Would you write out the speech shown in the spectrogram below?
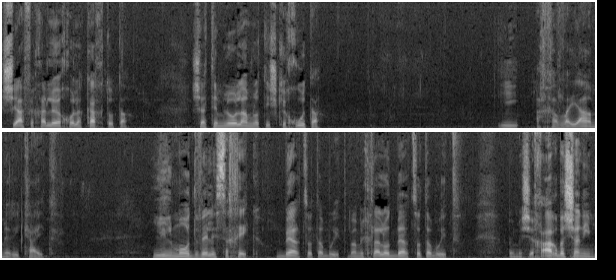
שאף אחד לא יכול לקחת אותה, שאתם לעולם לא תשכחו אותה, היא החוויה האמריקאית. ללמוד ולשחק בארצות הברית, במכללות בארצות הברית, במשך ארבע שנים,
